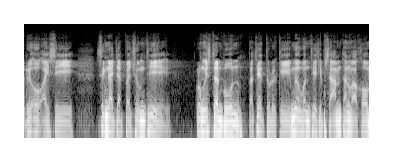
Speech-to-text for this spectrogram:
หรือ OIC ซึ่งได้จัดประชุมที่กรุงอิสตันบูล ประเทศตุรกีเมื่อวันที่ 13 ธันวาคม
